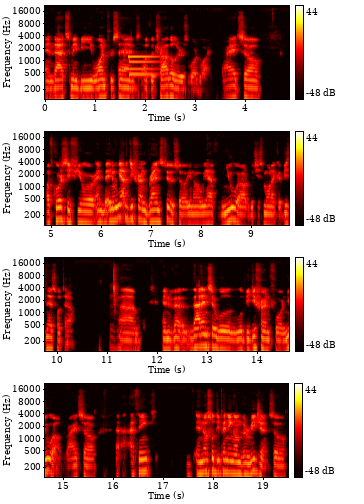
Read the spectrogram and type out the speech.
and that's maybe one percent of the travelers worldwide, right? So of course, if you're and and we have different brands too. So you know we have New World, which is more like a business hotel, mm-hmm. um, and th- that answer will will be different for New World, right? So I think, and also depending on the region. So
